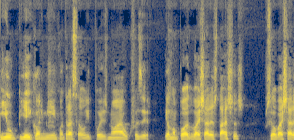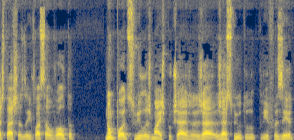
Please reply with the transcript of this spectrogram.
e, o, e, a economia em contração, e depois não há o que fazer. Ele não pode baixar as taxas, porque se ele baixar as taxas a inflação volta, não pode subi-las mais porque já, já, já subiu tudo o que podia fazer,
